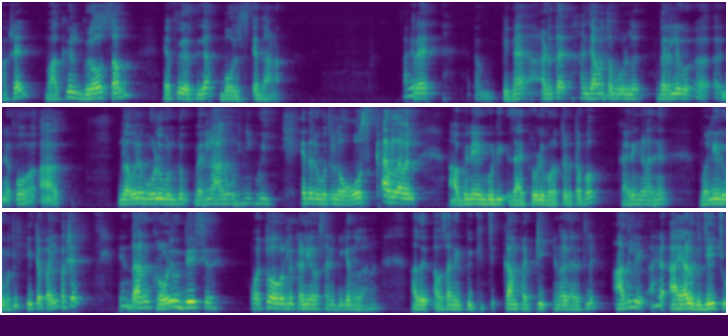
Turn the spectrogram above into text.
പക്ഷേ വാക്കുകൾ ഗ്രോ സം എഫ് ചേർക്കുക ബോൾസ് എന്നാണ്. അങ്ങനെ പിന്നെ അടുത്ത അഞ്ചാമത്തെ ബോളിൽ വിരൽ ആ ഗ്ലൗവിന് ബോൾ കൊണ്ടു വിരലാകെ ഒടിഞ്ഞു പോയി എന്ന രൂപത്തിലുള്ള ഓസ്കാർ ലെവൽ അഭിനയം കൂടി സാക്രോളി പുറത്തെടുത്തപ്പോൾ കാര്യങ്ങൾ അങ്ങ് വലിയ രൂപത്തിൽ ഹീറ്റപ്പായി പക്ഷേ എന്താണ് ക്രോളി ഉദ്ദേശിച്ചത്? ഒറ്റ ഓവറിൽ കളി അവസാനിപ്പിക്കുക എന്നുള്ളതാണ് അത് അവസാനിപ്പിക്കാൻ പറ്റി എന്ന കാര്യത്തിൽ അതിൽ അയാൾ വിജയിച്ചു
